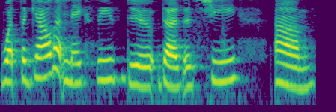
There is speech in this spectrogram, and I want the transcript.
what the gal that makes these do does is she um,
